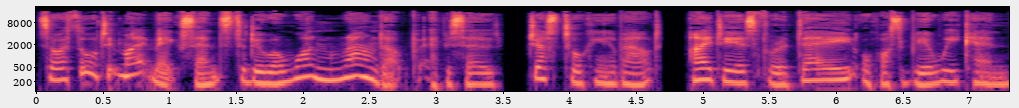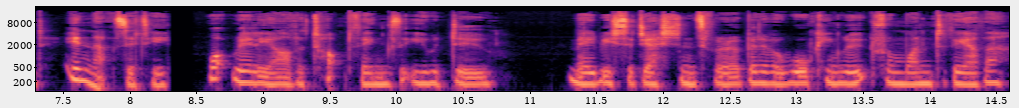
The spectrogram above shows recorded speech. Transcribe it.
so I thought it might make sense to do a one roundup episode just talking about ideas for a day or possibly a weekend in that city. What really are the top things that you would do? Maybe suggestions for a bit of a walking route from one to the other,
